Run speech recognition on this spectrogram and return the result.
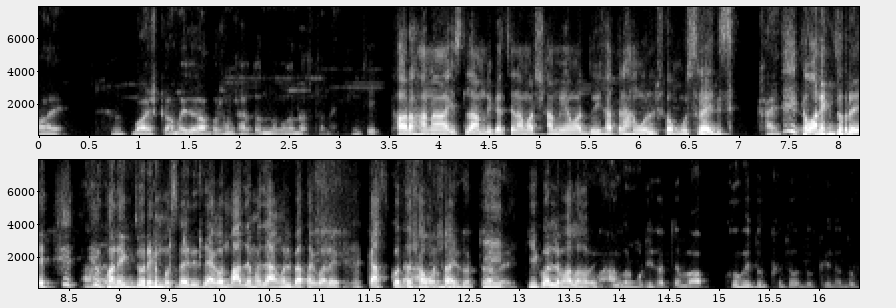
হয়। বয়স কম এদের অপারেশন ছাড়া তো অন্য কোনো রাস্তা নেই। জি। ফারহানা ইসলাম লিখেছেন আমার স্বামী আমার দুই হাত আঙুল সব মুসরাই দিছে। অনেক জোরে অনেক জোরে মুসরাই দিছে এখন মাঝে মাঝে আঙুল ব্যথা করে। কাজ করতে সমস্যা হয়। কি করলে ভালো হবে? আঙুল মুঠি করতে হবে। খুবই দুঃখিত দুঃখিত দুঃখ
